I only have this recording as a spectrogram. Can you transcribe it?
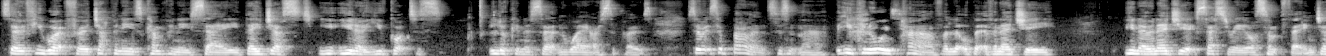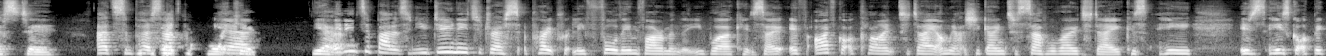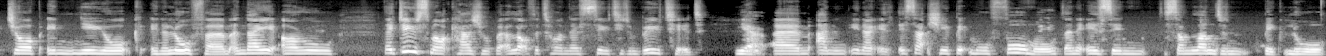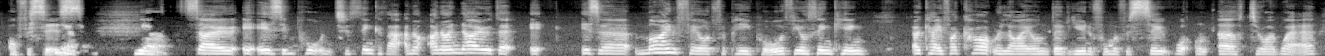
So if you work for a Japanese company, say, they just, you, you know, you've got to look in a certain way, I suppose. So it's a balance, isn't there? But you can always have a little bit of an edgy, you know, an edgy accessory or something just to add some personality. Like yeah. You. Yeah. It needs a balance, and you do need to dress appropriately for the environment that you work in. So, if I've got a client today, I'm actually going to Savile Row today because he is he's got a big job in New York in a law firm, and they are all they do smart casual, but a lot of the time they're suited and booted. Yeah. Um, and you know, it, it's actually a bit more formal than it is in some London big law offices. Yeah. yeah. So it is important to think of that, and I, and I know that it is a minefield for people if you're thinking, okay, if I can't rely on the uniform of a suit, what on earth do I wear?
